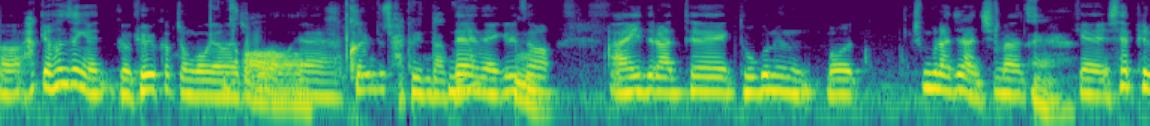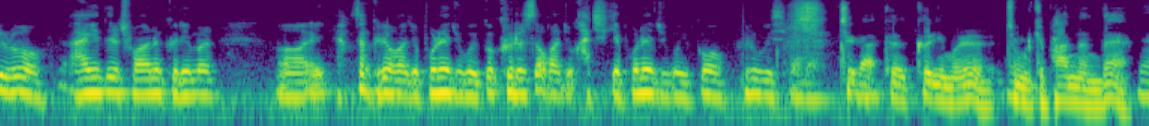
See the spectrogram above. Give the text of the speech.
어, 학교 선생이 그 교육학 전공이어가지고 어, 예. 그림도 잘 그린다고요? 네네. 그래서 음. 아이들한테 도구는 뭐 충분하진 않지만 네. 이렇게 세필로 아이들 좋아하는 그림을 어, 항상 그려가지고 보내주고 있고 글을 써가지고 같이 이렇게 보내주고 있고 그러고 있습니다. 제가 그 그림을 좀 이렇게 봤는데 네.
